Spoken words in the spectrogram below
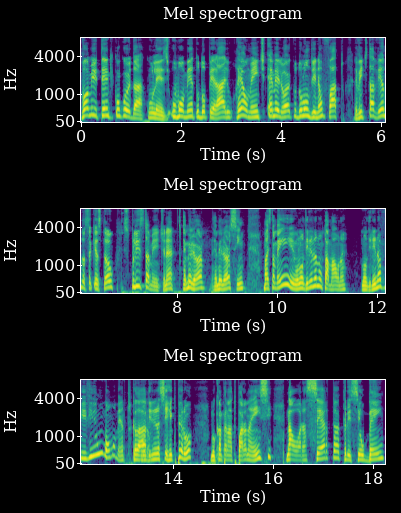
Valmir, tenho que concordar com o Lenze. O momento do operário realmente é melhor que o do Londrina. É um fato. A gente está vendo essa questão explicitamente, né? É melhor, é melhor sim. Mas também o Londrina não tá mal, né? Londrina vive um bom momento. Claro. Londrina se recuperou no Campeonato Paranaense, na hora certa, cresceu bem.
